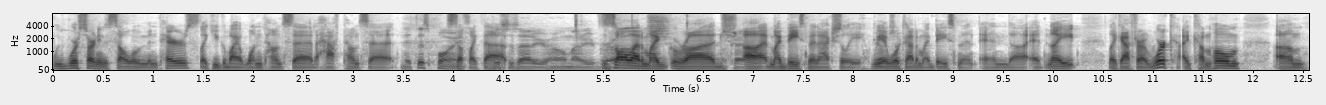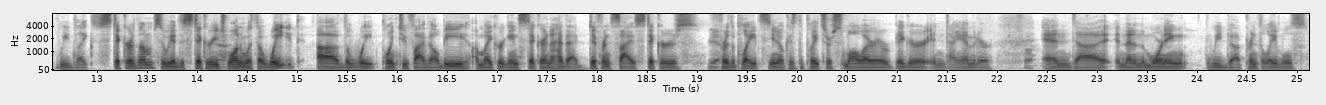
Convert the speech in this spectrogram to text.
we were starting to sell them in pairs. Like you could buy a one pound set, a half pound set. And at this point, stuff like that. This is out of your home, out of your. This is all out of my garage, Okay. uh, at my basement actually. We had worked out of my basement, and uh, at night, like after I'd work, I'd come home. Um, we'd like sticker them, so we had to sticker each one with a weight, uh, the weight 0.25 lb, a microgain sticker, and I had to have different size stickers for the plates, you know, because the plates are smaller or bigger in diameter. Sure. And uh, and then in the morning, we'd uh, print the labels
